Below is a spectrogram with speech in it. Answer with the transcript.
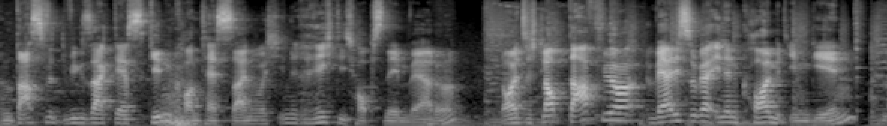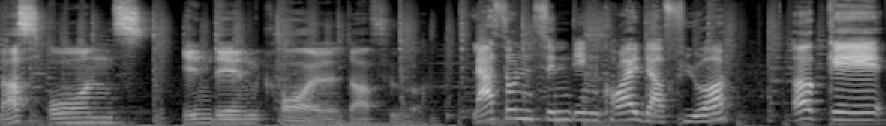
Und das wird, wie gesagt, der Skin-Contest sein, wo ich ihn richtig hops nehmen werde. Leute, ich glaube, dafür werde ich sogar in den Call mit ihm gehen. Lass uns in den Call dafür. Lass uns in den Call dafür. Okay.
